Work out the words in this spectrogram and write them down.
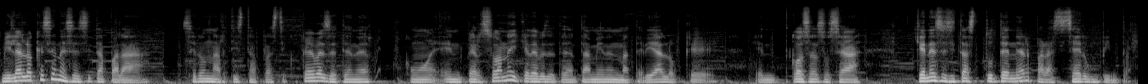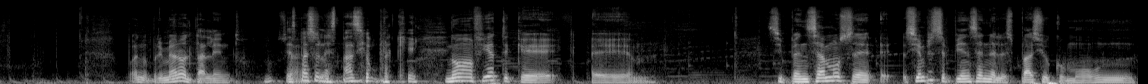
Mila, lo que se necesita para ser un artista plástico? ¿Qué debes de tener como en persona y qué debes de tener también en material o qué en cosas? O sea, ¿qué necesitas tú tener para ser un pintor? Bueno, primero el talento. Después un espacio, porque... No, fíjate que eh, si pensamos, eh, siempre se piensa en el espacio como un,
